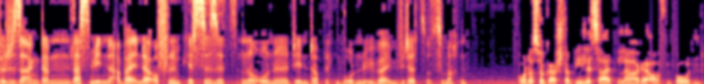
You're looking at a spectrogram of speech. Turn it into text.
würde sagen, dann lassen wir ihn aber in der offenen Kiste sitzen, ohne den doppelten Boden über ihm wieder zuzumachen. Oder sogar stabile Seitenlage auf dem Boden.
